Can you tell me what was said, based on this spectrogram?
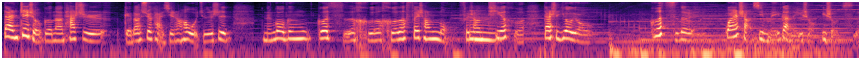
但这首歌呢，它是给到薛凯琪，然后我觉得是能够跟歌词合合的非常拢，非常贴合，但是又有歌词的观赏性美感的一首一首词，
